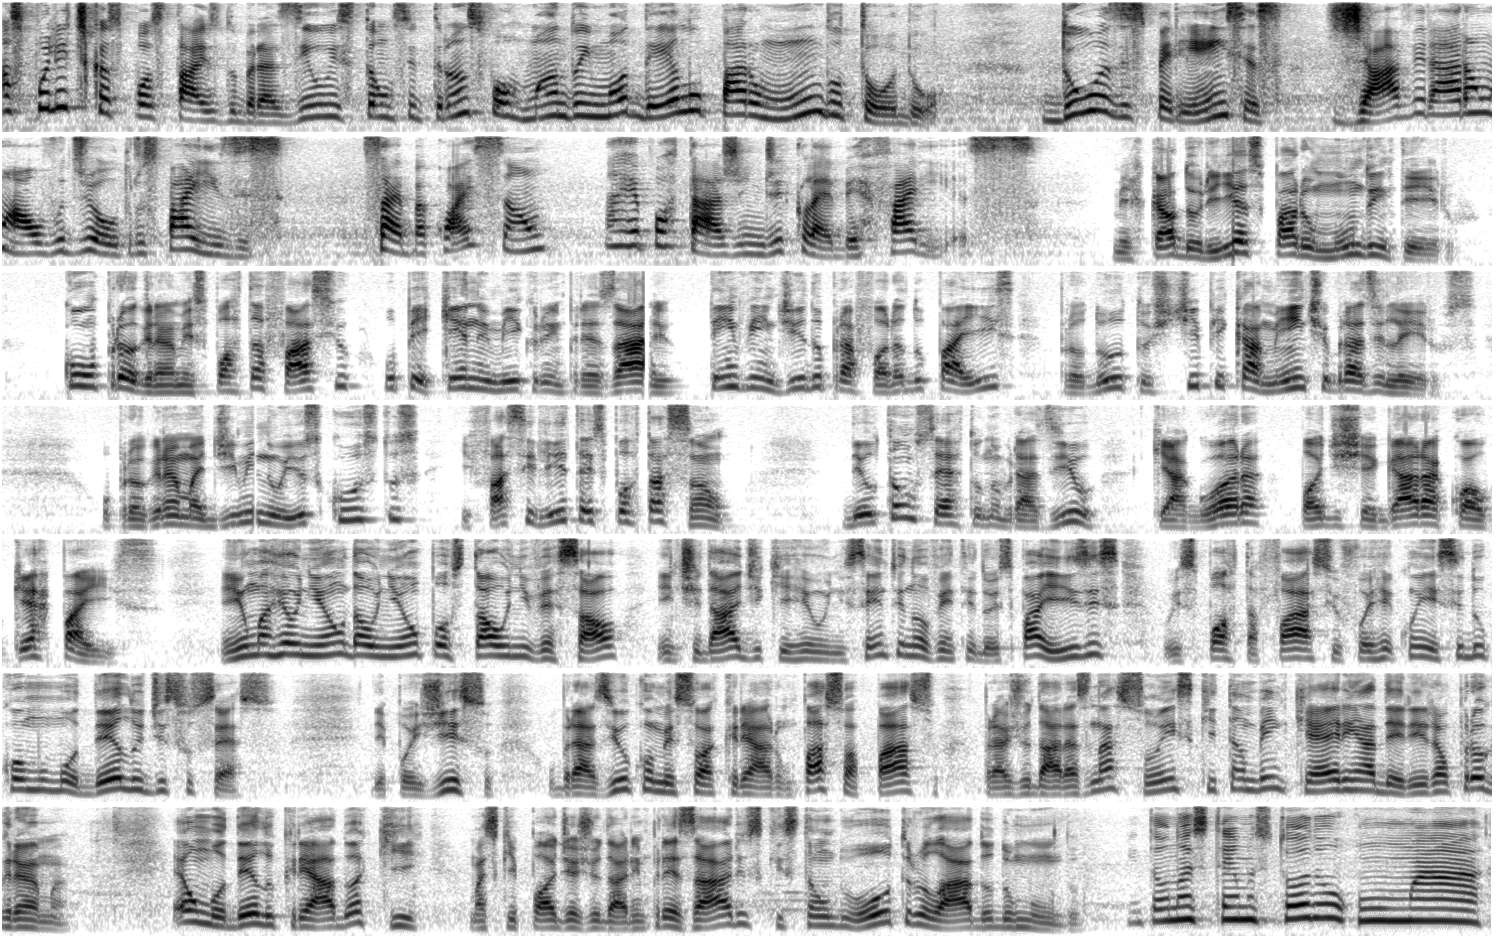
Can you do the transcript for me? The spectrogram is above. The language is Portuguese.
As políticas postais do Brasil estão se transformando em modelo para o mundo todo. Duas experiências já viraram alvo de outros países. Saiba quais são na reportagem de Kleber Farias. Mercadorias para o mundo inteiro. Com o programa Exporta Fácil, o pequeno e microempresário tem vendido para fora do país produtos tipicamente brasileiros. O programa diminui os custos e facilita a exportação. Deu tão certo no Brasil que agora pode chegar a qualquer país. Em uma reunião da União Postal Universal, entidade que reúne 192 países, o Exporta Fácil foi reconhecido como modelo de sucesso. Depois disso, o Brasil começou a criar um passo a passo para ajudar as nações que também querem aderir ao programa. É um modelo criado aqui, mas que pode ajudar empresários que estão do outro lado do mundo. Então nós temos todo uma,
